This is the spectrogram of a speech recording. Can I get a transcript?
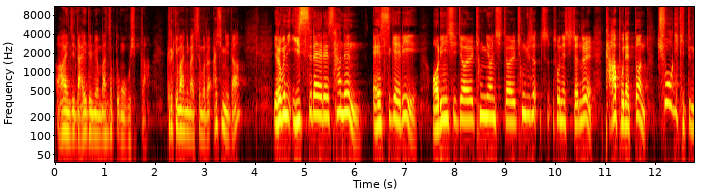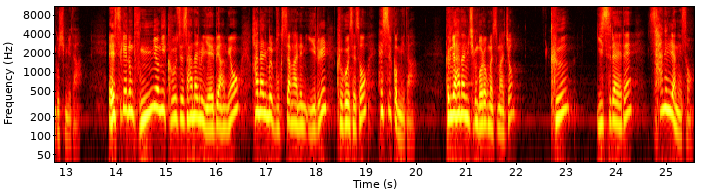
아 이제 나이 들면 만석동 오고 싶다. 그렇게 많이 말씀을 하십니다. 여러분 이스라엘의 산은 에스겔이 어린 시절, 청년 시절, 청소년 시절을 다 보냈던 추억이 깃든 곳입니다. 에스겔은 분명히 그곳에서 하나님을 예배하며 하나님을 묵상하는 일을 그곳에서 했을 겁니다. 그런데 하나님 지금 뭐라고 말씀하죠? 그 이스라엘의 산을 향해서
